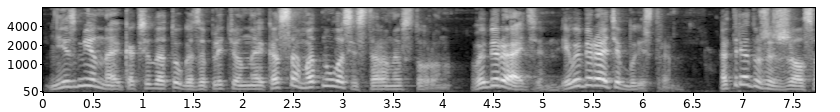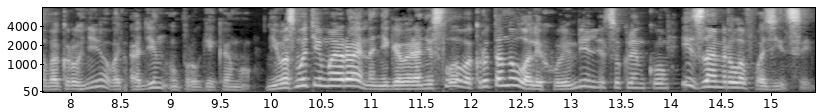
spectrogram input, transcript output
Неизменная, как всегда туго заплетенная коса, мотнулась из стороны в сторону. «Выбирайте, и выбирайте быстро». Отряд уже сжался вокруг нее в один упругий комок. Невозмутимая Райна, не говоря ни слова, крутанула лихую мельницу клинком и замерла в позиции.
